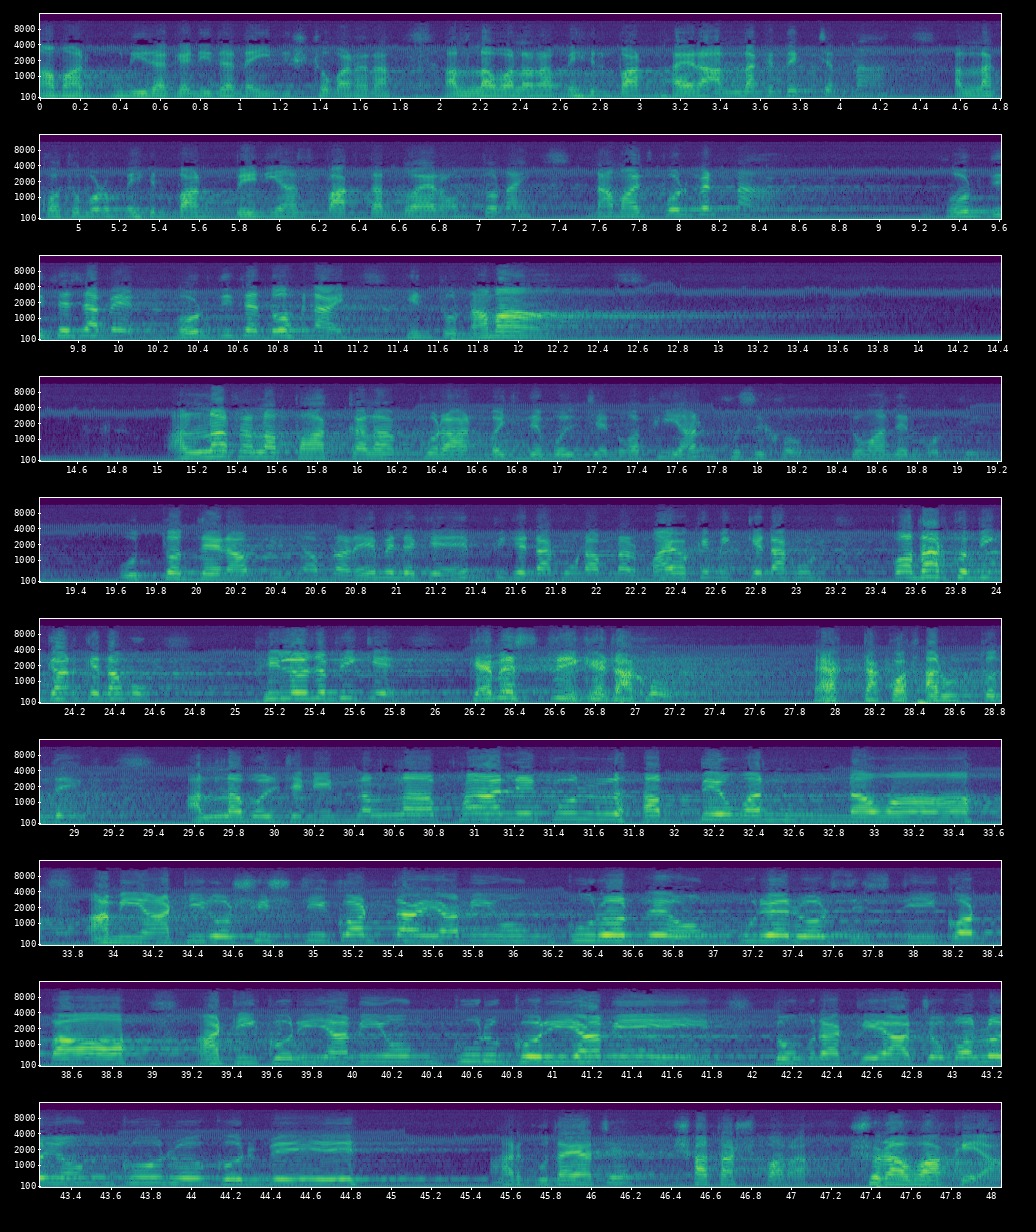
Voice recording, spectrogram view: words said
আমার গুণীরা জ্ঞানীরা নেই নিষ্ঠবানেরা আল্লাহওয়ালারা, মেহেরবান ভাইরা আল্লাহকে দেখছেন না? আল্লাহ কত বড় মেহেরবান, বেনিয়াজ পাক, তার দয়ার অন্ত নাই। নামাজ পড়বেন না। ভোট দিতে যাবেন, ভোট দিতে দোষ নাই, কিন্তু নামাজ আল্লাহ তালা পাক কালাম কোরআন মজিদে বলছেন খুশি খুব তোমাদের মধ্যে। উত্তর দেন আপনি, আপনার এমএলএ কে এমপি কে ডাকুন, আপনার বায়োকেমিক কে ডাকুন পদার্থ বিজ্ঞানকে ডাকুন ফিলোজফিকে, কেমিস্ট্রিকে ডাকুক। একটা কথার উত্তর দেখ। আল্লাহ বলছেন, ইন্নাল্লাহ ফালিকুল ওয়ান নাওয়া। আমি আটিরও সৃষ্টিকর্তা, আমি অঙ্কুরতে অঙ্কুরেরও সৃষ্টিকর্তা। আটি করি আমি, অঙ্কুর করি আমি। তোমরা কে আছো বলো, অঙ্কুর করবে। আর কোথায় আছে? সাতাশ পারা সোরা ওয়াকেয়া।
